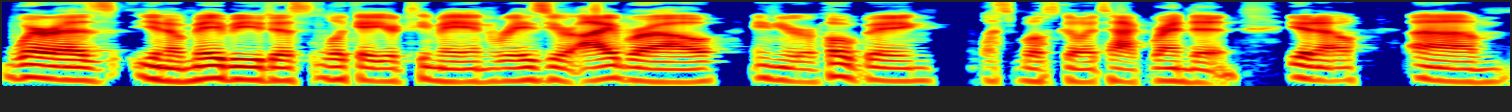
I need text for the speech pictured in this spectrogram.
Whereas, you know, maybe you just look at your teammate and raise your eyebrow and you're hoping, let's both go attack Brendan, you know? Um,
